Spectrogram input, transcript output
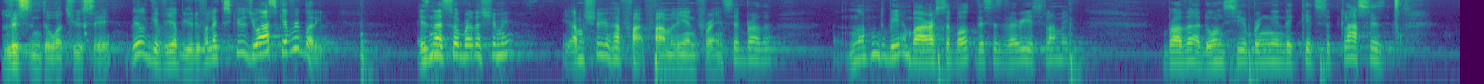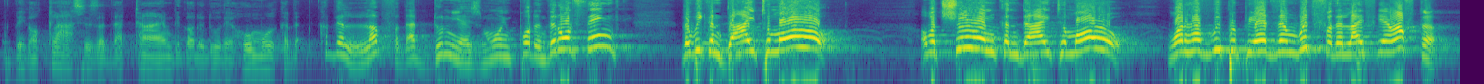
listen to what you say. They'll give you a beautiful excuse. You ask everybody. Isn't that so, Brother Shamir? I'm sure you have family and friends. Say, brother, Nothing to be embarrassed about. This is very Islamic. Brother, I don't see you bringing the kids to classes. They got classes at that time. They got to do their homework. Because their love for that dunya is more important. They don't think that we can die tomorrow. Our children can die tomorrow. What have we prepared them with for the life hereafter?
